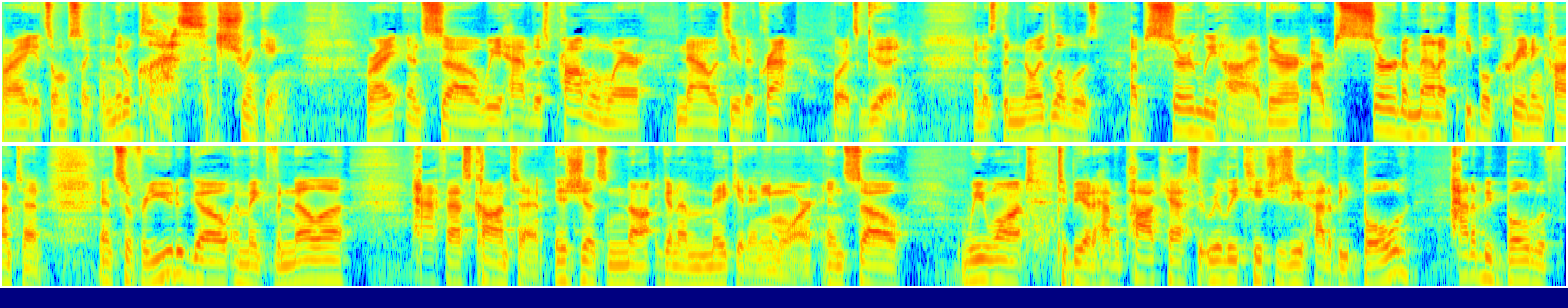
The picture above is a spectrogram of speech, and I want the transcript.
right? It's almost like the middle class, it's shrinking, right? And so we have this problem where now it's either crap or it's good. And as the noise level is absurdly high, there are absurd amount of people creating content. And so for you to go and make vanilla half-ass content is just not going to make it anymore. And so we want to be able to have a podcast that really teaches you how to be bold, how to be bold with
